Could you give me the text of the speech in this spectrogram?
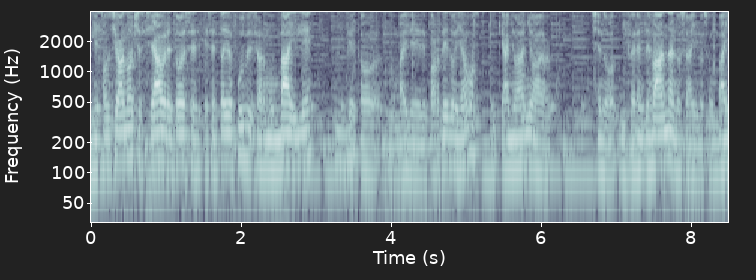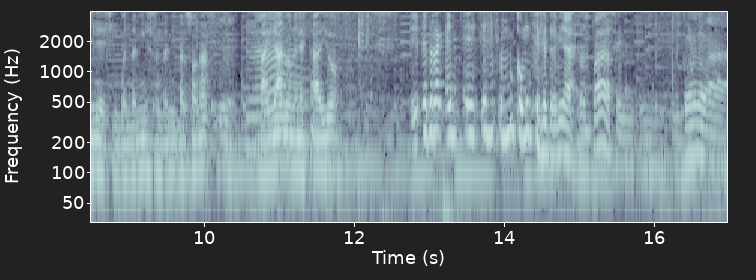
Y esa onceava noche se abre todo ese, ese estadio de fútbol y se arma un baile, que es todo un baile de cuarteto, digamos, y que año a año va yendo diferentes bandas, entonces hay no sé, un baile de 50.000, 60.000 personas No. bailando en el estadio. Es verdad, es, es- muy común que se terminen las trompadas en, en- en Córdoba,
